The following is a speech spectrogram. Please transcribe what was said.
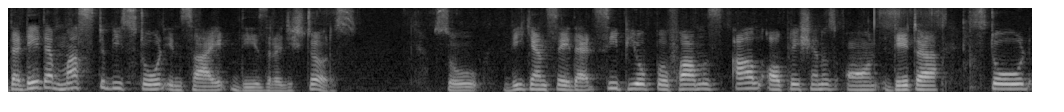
the data must be stored inside these registers. So we can say that CPU performs all operations on data stored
